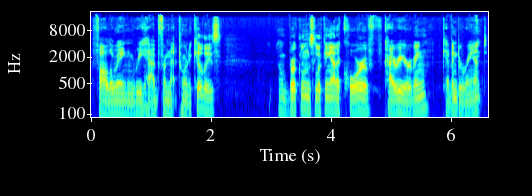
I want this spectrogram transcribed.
following rehab from that torn Achilles, know, Brooklyn's looking at a core of Kyrie Irving, Kevin Durant,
